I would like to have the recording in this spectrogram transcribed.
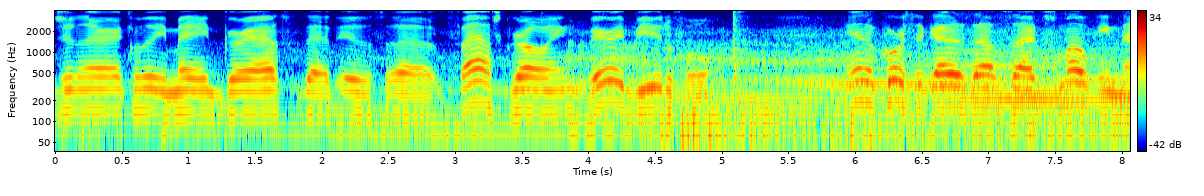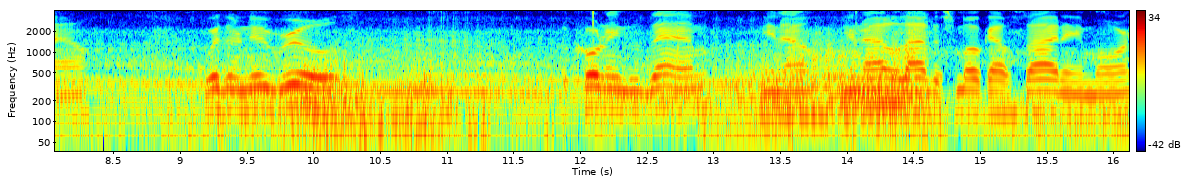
generically made grass that is uh, fast growing, very beautiful. And of course, it got us outside smoking now with their new rules according to them, you know, you're not allowed to smoke outside anymore.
